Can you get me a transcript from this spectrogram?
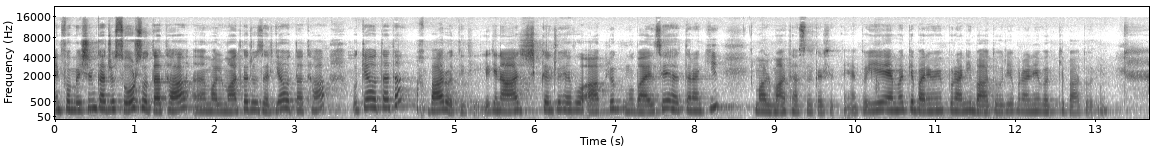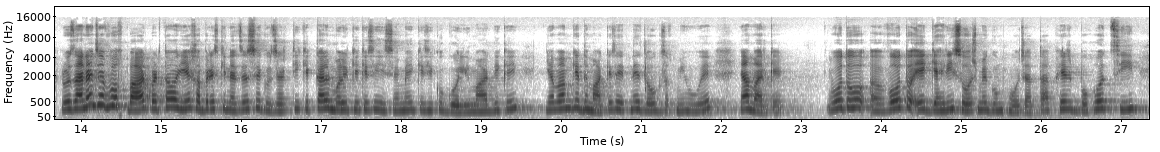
इन्फॉर्मेशन का जो सोर्स होता था मालूम का जो ज़रिया होता था, वो क्या होता था? अखबार होती थी। लेकिन आजकल जो है वो आप लोग मोबाइल से हर तरह की मालूम हासिल कर सकते हैं। तो ये अहमद के बारे में पुरानी बात हो रही है, पुराने वक्त की बात हो रही है। रोज़ाना जब वो अखबार पढ़ता और ये ख़बर इसकी नज़र से गुजरती कि कल मुल्क के किसी हिस्से में किसी को गोली मार दी गई, या बम के धमाके से इतने लोग ज़ख्मी हुए या मर गए वो तो वो तो एक गहरी सोच में गुम हो जाता, फिर बहुत सी,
